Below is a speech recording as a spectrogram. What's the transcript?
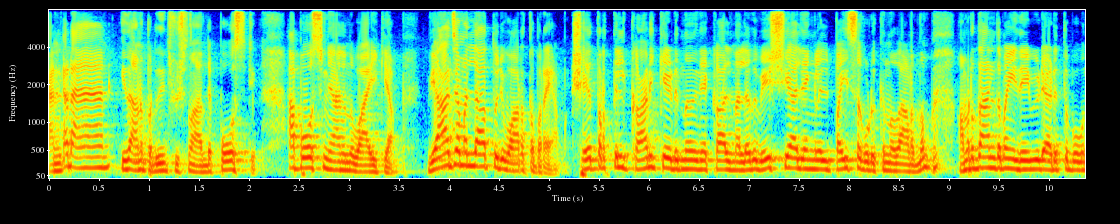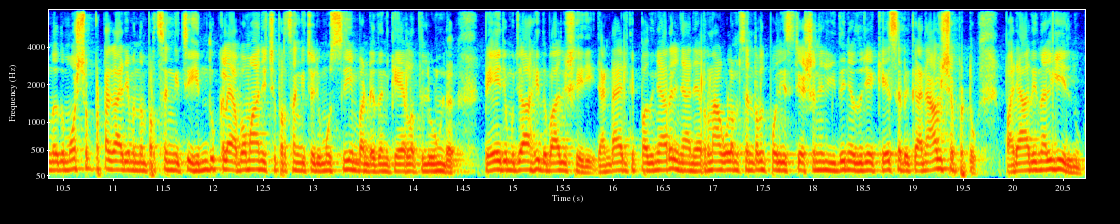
കണ്ടടാൻ ഇതാണ് പ്രതീക്ഷ വിശ്വനാഥന്റെ പോസ്റ്റ് ആ പോസ്റ്റ് ഞാനൊന്ന് വായിക്കാം. വ്യാജമല്ലാത്തൊരു വാർത്ത പറയാം. ക്ഷേത്രത്തിൽ കാണിക്കയിടുന്നതിനേക്കാൾ നല്ലത് വേശ്യാലയങ്ങളിൽ പൈസ കൊടുക്കുന്നതാണെന്നും അമൃതാനന്ദമയി ദേവിയുടെ അടുത്ത് പോകുന്നത് മോശപ്പെട്ട കാര്യമെന്നും പ്രസംഗിച്ച് ഹിന്ദുക്കളെ അപമാനിച്ച് പ്രസംഗിച്ച ഒരു മുസ്ലിം പണ്ഡിതൻ കേരളത്തിലുണ്ട്. പേര് മുജാഹിദ് ബാലുശ്ശേരി. രണ്ടായിരത്തി പതിനാറിൽ ഞാൻ എറണാകുളം സെൻട്രൽ പോലീസ് സ്റ്റേഷനിൽ ഇതിനെതിരെ കേസെടുക്കാൻ ആവശ്യപ്പെട്ടു. പരാതി നൽകിയിരുന്നു.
